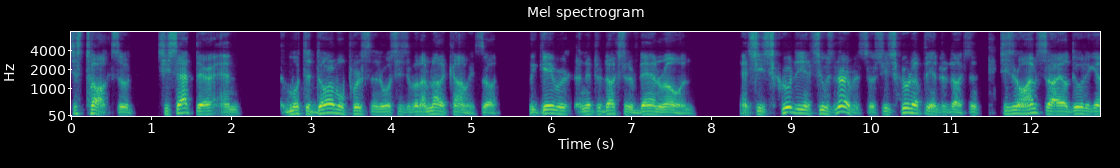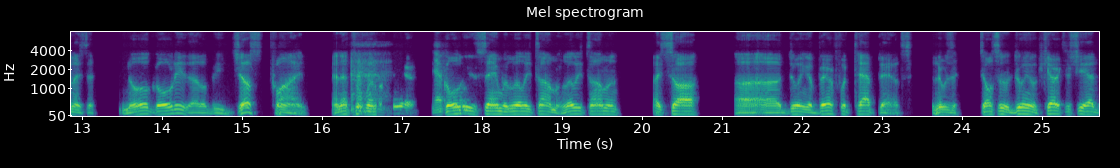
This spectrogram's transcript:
Just talk. So she sat there and the most adorable person in the world. She said, but I'm not a comic. So we gave her an introduction of Dan Rowan and she screwed the, she was nervous. So she screwed up the introduction. She said, oh, I'm sorry. I'll do it again. I said, no, Goldie, that'll be just fine. And that's what went up there. Yep. Goldie, the same with Lily Tomlin. Lily Tomlin, I saw uh, doing a barefoot tap dance. And it was also doing a character she had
